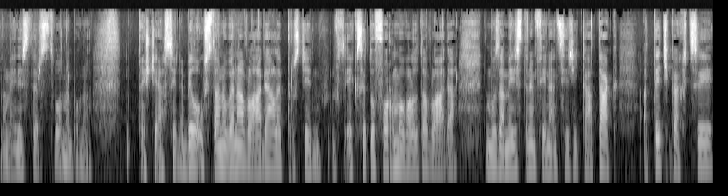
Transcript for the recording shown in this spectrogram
na ministerstvo, nebo na, to ještě asi nebyla ustanovená vláda, ale prostě jak se to formovalo ta vláda, nebo za ministrem financí říká, tak a teďka chci,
